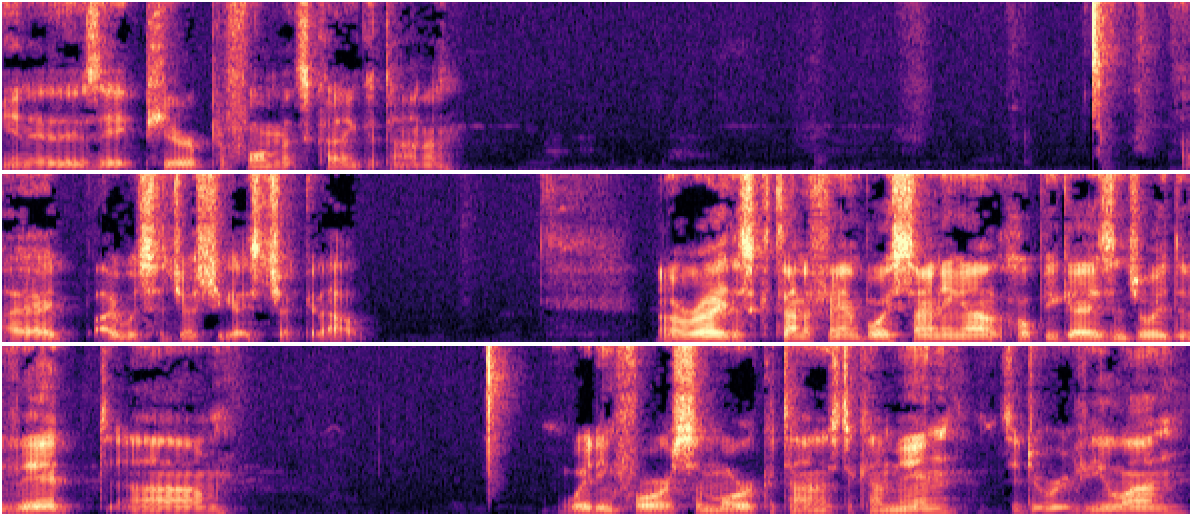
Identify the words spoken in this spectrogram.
And it is a pure performance cutting katana. I I would suggest you guys check it out. All right, this Katana fanboy signing out. Hope you guys enjoyed the vid. Um, waiting for some more katanas to come in to do review on,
